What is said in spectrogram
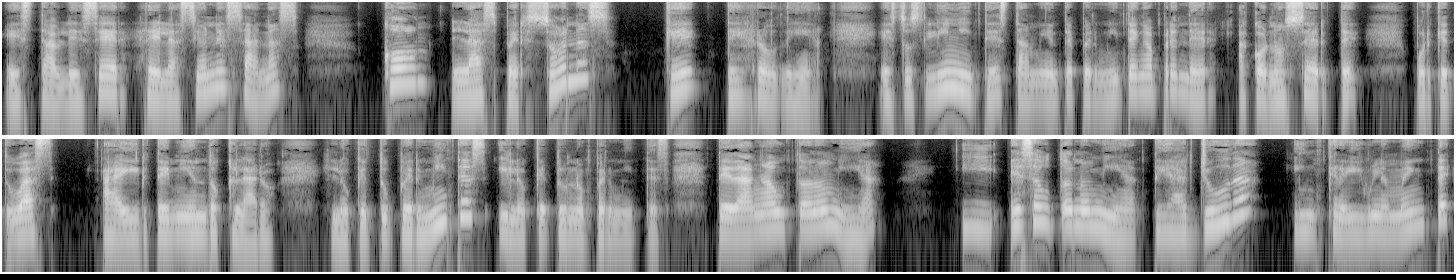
establecer relaciones sanas con las personas que te rodean. Estos límites también te permiten aprender a conocerte porque tú vas a ir teniendo claro lo que tú permites y lo que tú no permites. Te dan autonomía y esa autonomía te ayuda increíblemente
